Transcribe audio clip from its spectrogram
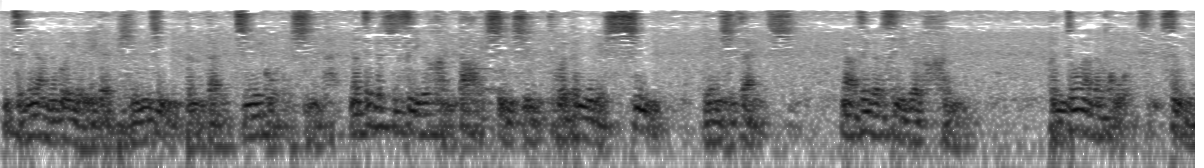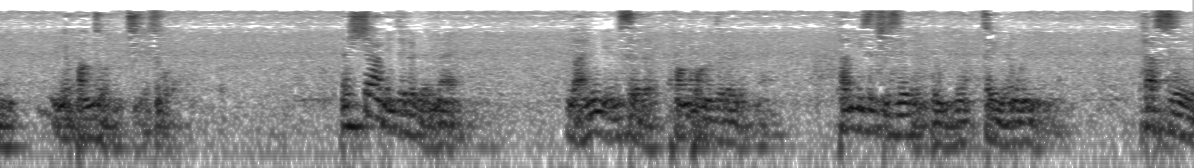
你怎么样能够有一个平静等待结果的心态？那这个其实是一个很大的信心，会跟那个信联系在一起。那这个是一个很很重要的果子，圣灵要帮助我们结出来。那下面这个人呢，蓝颜色的框框的这个人呢，他的意思其实有点不一样，在原文里面，他是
